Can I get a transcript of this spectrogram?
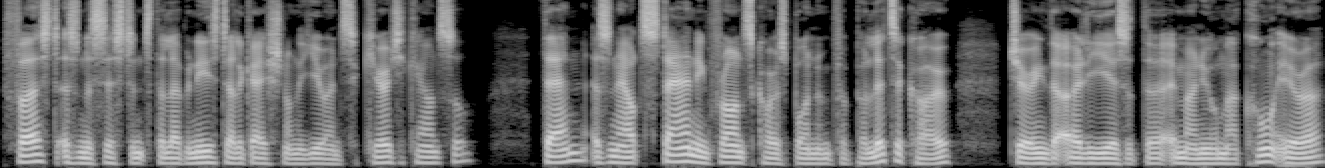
First, as an assistant to the Lebanese delegation on the UN Security Council, then as an outstanding France correspondent for Politico during the early years of the Emmanuel Macron era,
